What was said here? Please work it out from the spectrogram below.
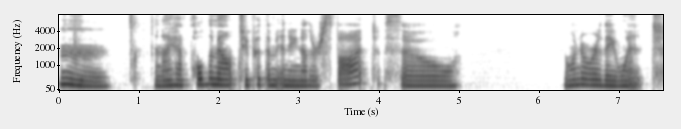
Hmm. And I have pulled them out to put them in another spot, so I wonder where they went.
